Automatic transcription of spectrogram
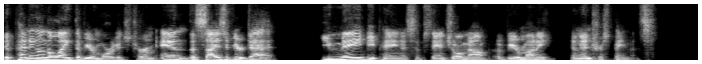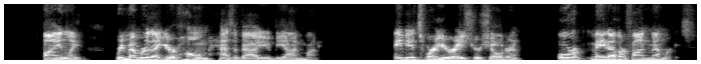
Depending on the length of your mortgage term and the size of your debt, you may be paying a substantial amount of your money in interest payments. Finally, remember that your home has a value beyond money. Maybe it's where you raised your children or made other fond memories.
